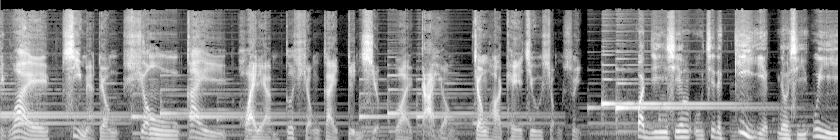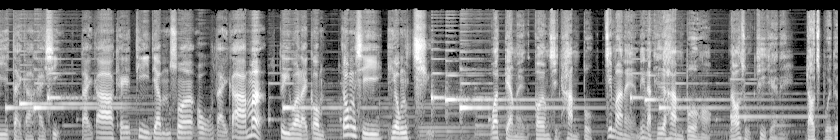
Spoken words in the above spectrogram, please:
在我的生命中，上界怀念，搁上界珍惜我的家乡中华溪州上水。我人生有这个记忆，就是为大家开始。大家去铁店山哦，大家妈对我来讲总是乡愁。我店的高雄是汉堡，今晚呢，你若去个汉堡吼，老鼠起起来呢，老一辈都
